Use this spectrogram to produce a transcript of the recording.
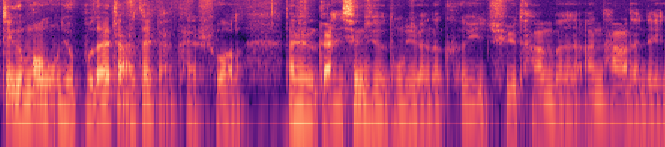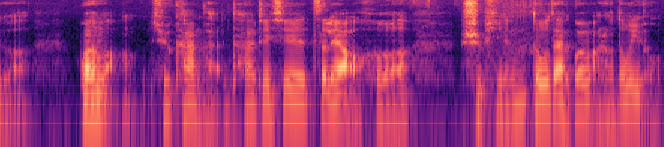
这个猫总就不在这儿再展开说了。但是感兴趣的同学呢，可以去他们安踏的那个官网去看看，它这些资料和视频都在官网上都有。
